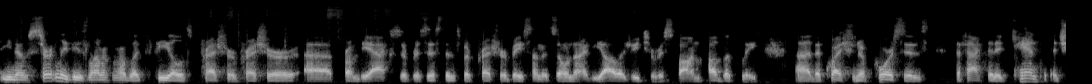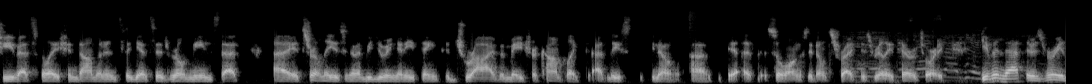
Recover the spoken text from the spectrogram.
you know, certainly the Islamic Republic feels pressure, pressure uh, from the axis of resistance, but pressure based on its own ideology to respond publicly. Uh, the question, of course, is the fact that it can't achieve escalation dominance against Israel means that uh, it certainly isn't going to be doing anything to drive a major conflict, at least, you know, uh, so long as they don't strike Israeli territory. Given that, there's very,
